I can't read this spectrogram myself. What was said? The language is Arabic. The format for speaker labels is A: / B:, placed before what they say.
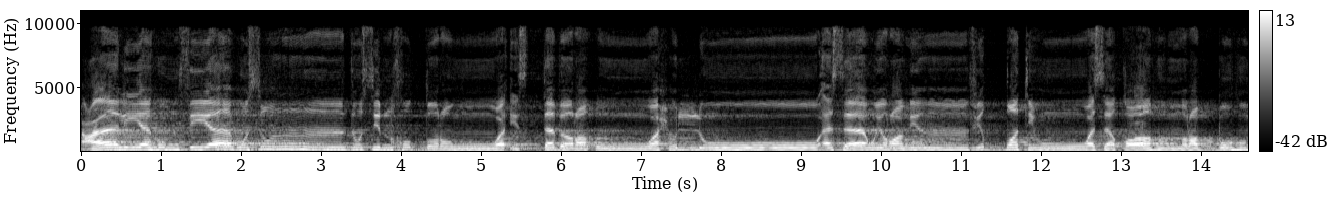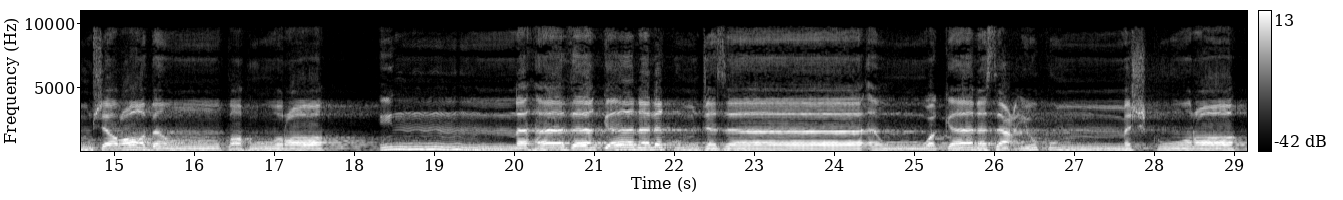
A: عاليهم ثياب سندس خضر واستبرق وحلوا أساور من فضة وسقاهم ربهم شرابا طهورا. إن هذا كان لكم جزاء وكان سعيكم مشكوراً.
